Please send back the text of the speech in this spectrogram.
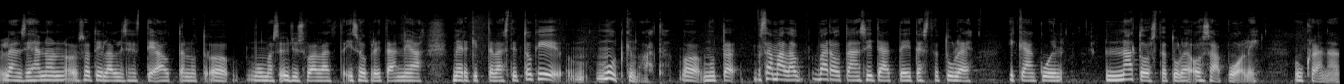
länsihän on sotilallisesti auttanut muun muassa Yhdysvallat, Iso-Britannia merkittävästi, toki muutkin maat, mutta samalla varotaan sitä, että ei tästä tule ikään kuin Natosta tule osapuoli Ukrainan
